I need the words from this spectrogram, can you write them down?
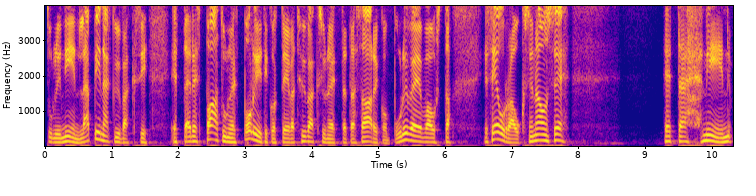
tuli niin läpinäkyväksi, että edes paatuneet poliitikot eivät hyväksyneet tätä saarikon puliveivausta. Ja seurauksena on se, että niin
